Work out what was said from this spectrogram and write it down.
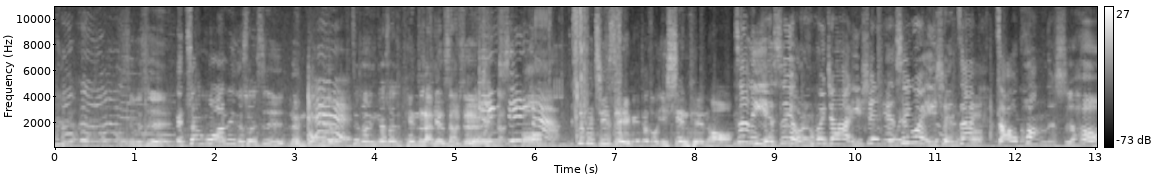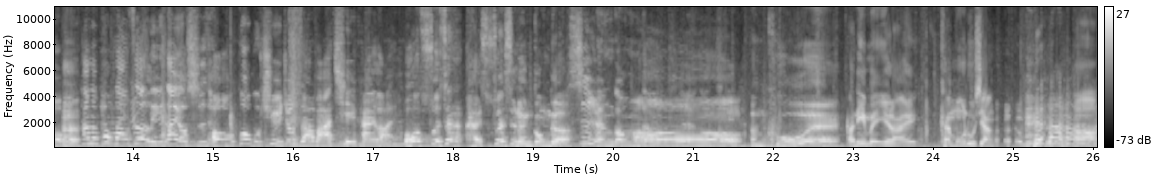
好可爱！是不是？哎，彰化那个算是人工的，这个应该算是天然的，是不是？天然天啊！这边其实也可以叫做一线天哈。这里也是有人会叫它一线天，是因为以前在凿矿的时候，嗯他们碰到这里，那有石头过不去，就只好把它切开来，哦，所以这还是算是人工的。是人工的，哦，很酷哎！啊，你们也来看摸乳像 啊？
